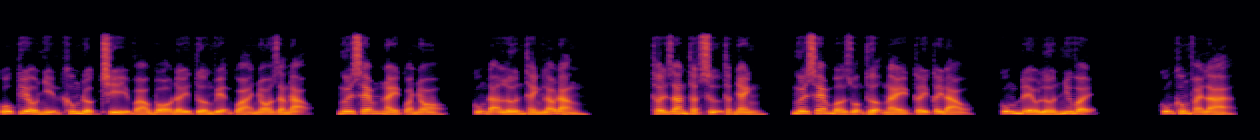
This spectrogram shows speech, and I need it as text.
cố kiều nhịn không được chỉ vào bò đầy tường viện quả nho giang đạo, ngươi xem này quả nho, cũng đã lớn thành lão đẳng. Thời gian thật sự thật nhanh, ngươi xem bờ ruộng thượng này cây cây đào, cũng đều lớn như vậy. Cũng không phải là,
